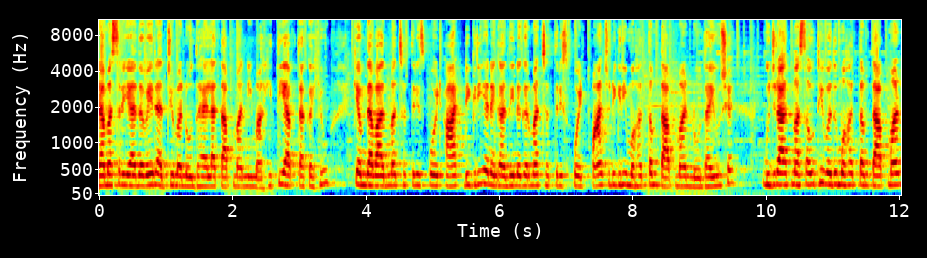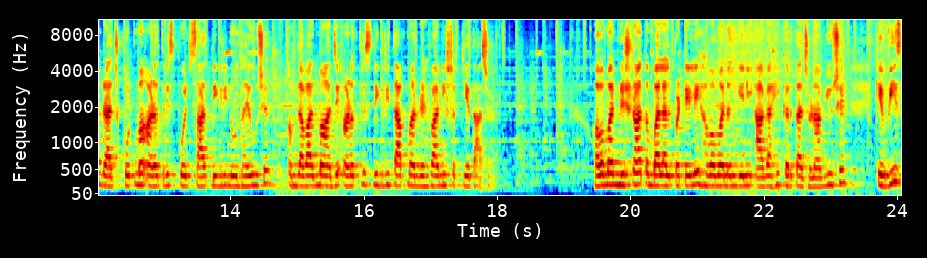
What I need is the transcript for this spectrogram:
રામાશ્રી યાદવે રાજ્યમાં નોંધાયેલા તાપમાનની માહિતી આપતા કહ્યું કે અમદાવાદમાં છત્રીસ પોઈન્ટ આઠ ડિગ્રી અને ગાંધીનગરમાં છત્રીસ પોઈન્ટ પાંચ ડિગ્રી મહત્તમ તાપમાન નોંધાયું છે. ગુજરાતમાં સૌથી વધુ મહત્તમ તાપમાન રાજકોટમાં આડત્રીસ પોઈન્ટ સાત ડિગ્રી નોંધાયું છે. અમદાવાદમાં આજે આડત્રીસ ડિગ્રી તાપમાન રહેવાની શક્યતા છે. હવામાન નિષ્ણાત અંબાલાલ પટેલે હવામાન અંગેની આગાહી કરતા જણાવ્યું છે કે વીસ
